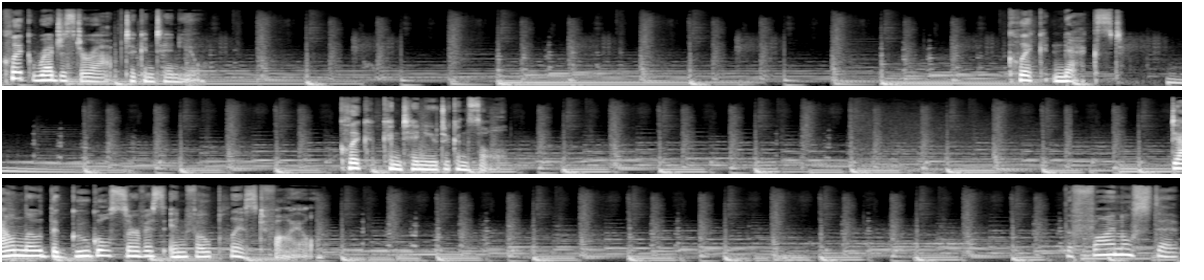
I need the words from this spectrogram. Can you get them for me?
Click Register App to continue. click Next. Click Continue to console. Download the Google Service Info Plist file. The final step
